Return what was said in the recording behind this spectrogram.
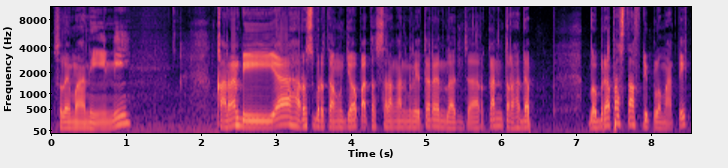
Sulaimani ini karena dia harus bertanggung jawab atas serangan militer yang dilancarkan terhadap beberapa staf diplomatik,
